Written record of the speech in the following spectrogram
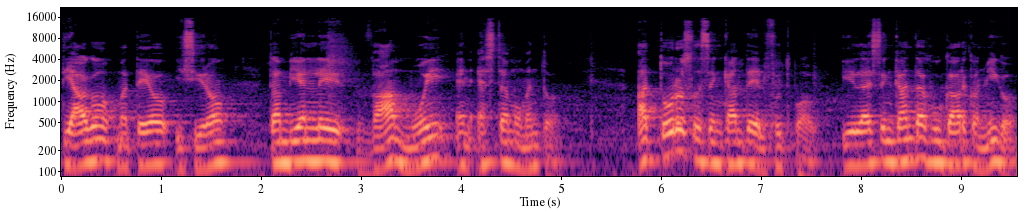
Tiago, Mateo y Ciro, también le va muy en este momento. A todos les encanta el fútbol y les encanta jugar conmigo.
